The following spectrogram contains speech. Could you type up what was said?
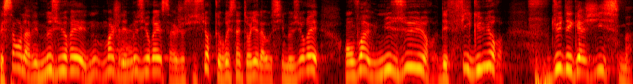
mais ça, on l'avait mesuré. Nous, moi, je l'ai mesuré, ça. Je suis sûr que Brice Teinturier l'a aussi mesuré. On voit une usure des figures du dégagisme.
